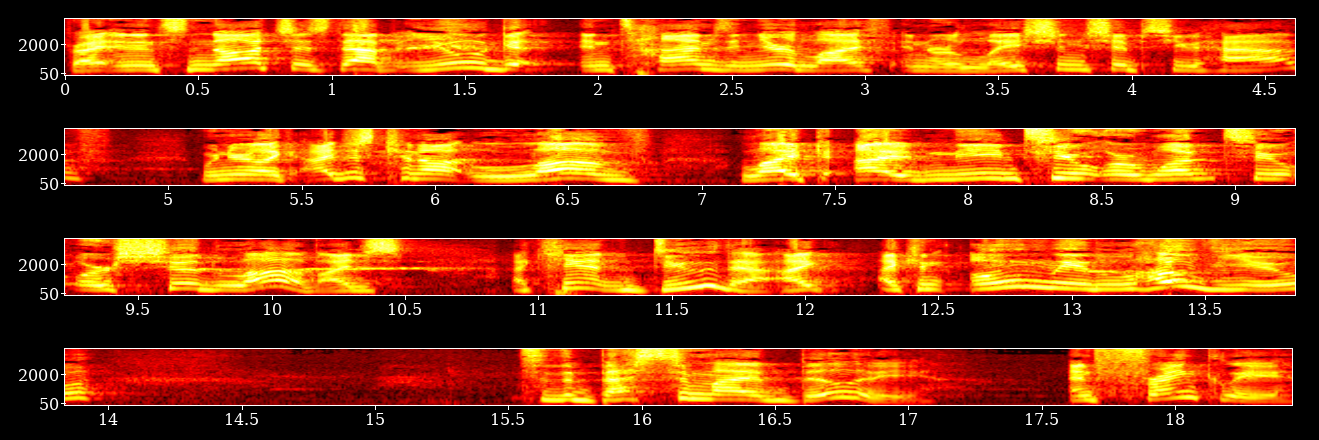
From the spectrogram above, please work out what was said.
Right? And it's not just that, but you'll get in times in your life, in relationships you have, when you're like, I just cannot love like I need to or want to or should love. I just, I can't do that. I, I can only love you to the best of my ability. And frankly,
